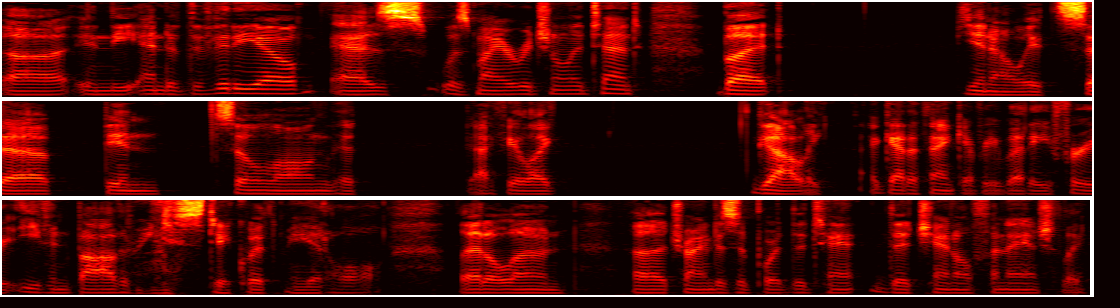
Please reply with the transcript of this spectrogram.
uh, in the end of the video, as was my original intent. But, you know, it's uh, been so long that I feel like, golly, I got to thank everybody for even bothering to stick with me at all, let alone uh, trying to support the, ta- the channel financially.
